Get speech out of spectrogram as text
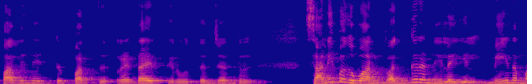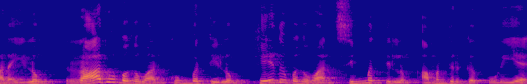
பதினெட்டு பத்து ரெண்டாயிரத்தி இருபத்தஞ்சு அன்று. சனி பகவான் வக்ர நிலையில் மீனமனையிலும் ராகு பகவான் கும்பத்திலும் கேது பகவான் சிம்மத்திலும் அமர்ந்திருக்கக்கூடிய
